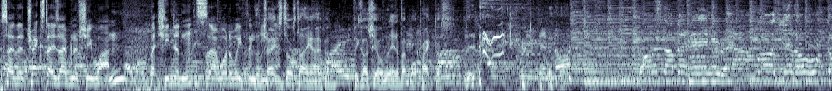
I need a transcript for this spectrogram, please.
so the track stays open if she won, but she didn't. So what do we think? The track's still staying open because she'll need a bit more practice. Don't stop and hang around, boys, you know I'm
